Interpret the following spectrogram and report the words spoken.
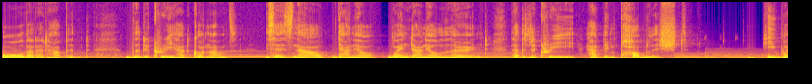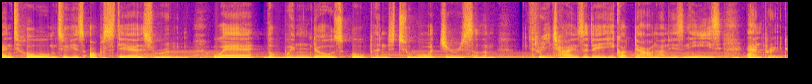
all that had happened, the decree had gone out it says now, Daniel, when Daniel learned that the decree had been published, he went home to his upstairs room where the windows opened toward Jerusalem. Three times a day he got down on his knees and prayed,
